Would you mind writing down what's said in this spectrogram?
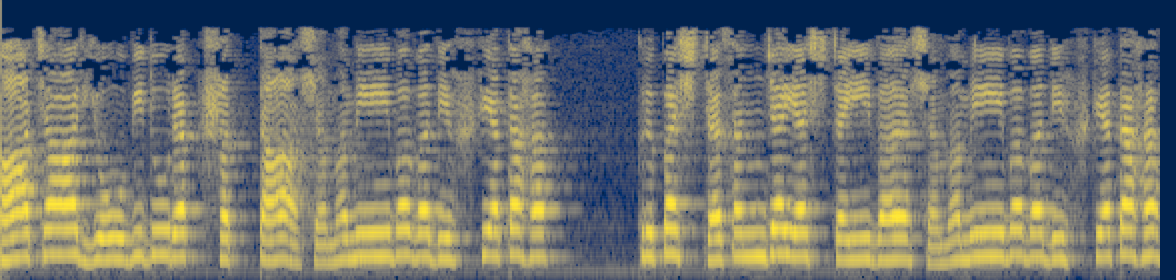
आचार्यो विदुरक्षत्ता शममेव वदिष्यतः। कृपश्च सञ्जयश्चैव शममेव वदिष्यतः।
